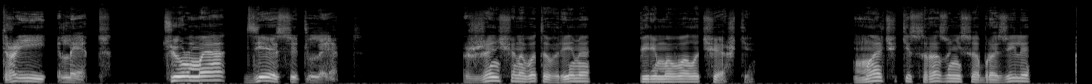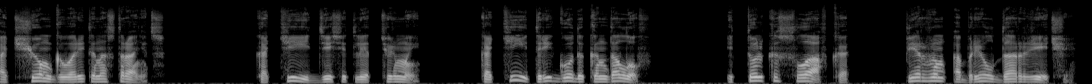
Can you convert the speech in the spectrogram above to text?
три лет. Тюрьма, десять лет». Женщина в это время перемывала чашки. Мальчики сразу не сообразили, о чем говорит иностранец. Какие десять лет тюрьмы? Какие три года кандалов? И только Славка первым обрел дар речи.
